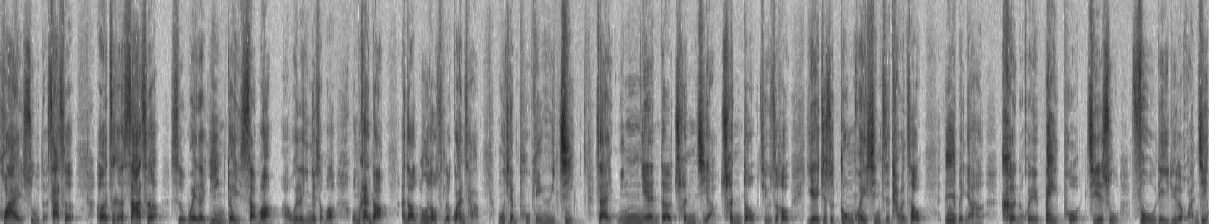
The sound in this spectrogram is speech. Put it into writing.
快速的刹车，而这个刹车是为了应对什么啊？为了应对什么？我们看到，按照路透社的观察，目前普遍预计，在明年的春季啊，春斗结束之后，也就是工会薪资谈完之后，日本央行可能会被迫结束负利率的环境。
